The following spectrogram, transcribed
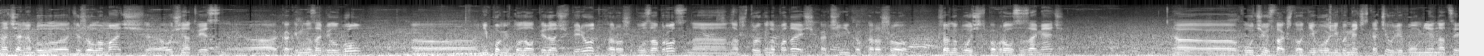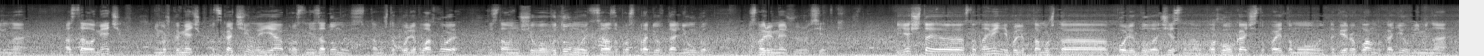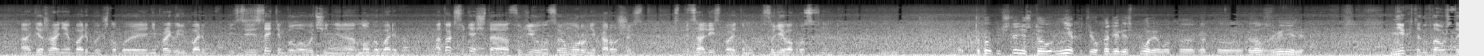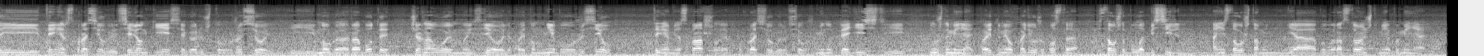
Изначально был тяжелый матч, э, очень ответственный. А Как именно забил гол, э, не помню, кто дал передачу вперед. Хороший был заброс на нашу тройку нападающих. Овчинников хорошо в штрафной площади поборолся за мяч. Э, Получилось так, что от него либо мяч скатил, либо он мне нацеленно оставил мячик. Немножко мячик подскочил, и я просто не задумываюсь, потому что поле плохое. Не стал ничего выдумывать, сразу просто пробил в дальний угол и смотрю, мяч уже в сетке. Я считаю, столкновения были, потому что поле было, честно, плохого качества, поэтому на первый план выходил именно а, держание борьбы, чтобы не проигрывать борьбу. И в связи с этим было очень э, много борьбы. А так, судья, считаю, судил на своем уровне, хороший специалист, поэтому к суде вопросов нет. Такое впечатление, что нехотя уходили с поля, вот э, как э, когда заменили. Нехотя, ну, потому что и тренер спросил, говорит, селенки есть, я говорю, что уже все, и много работы черновой мы сделали, поэтому не было уже сил. Тренер меня спрашивал, я попросил, говорю, все, уже минут 5-10 и нужно менять. Поэтому я уходил уже просто из того, что был обессилен, а не из того, что там я был расстроен, что меня поменяли.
